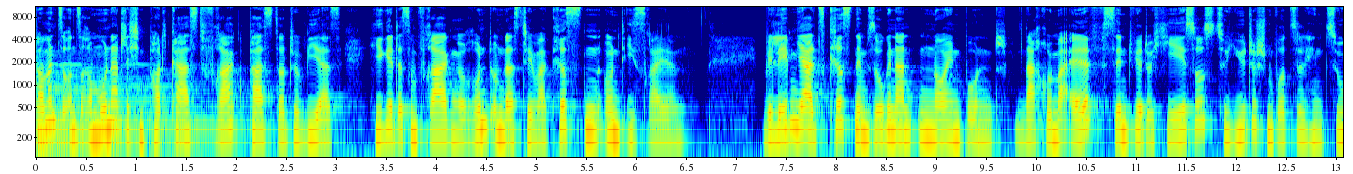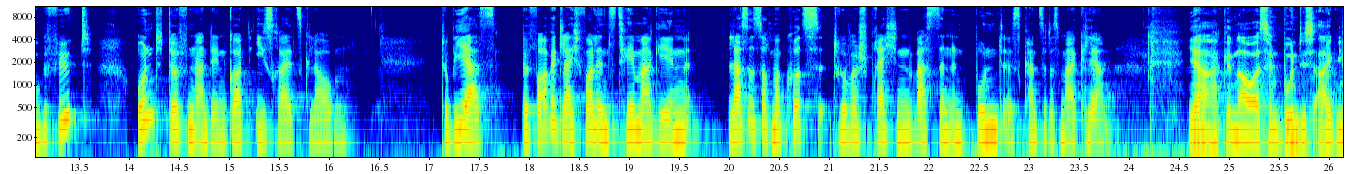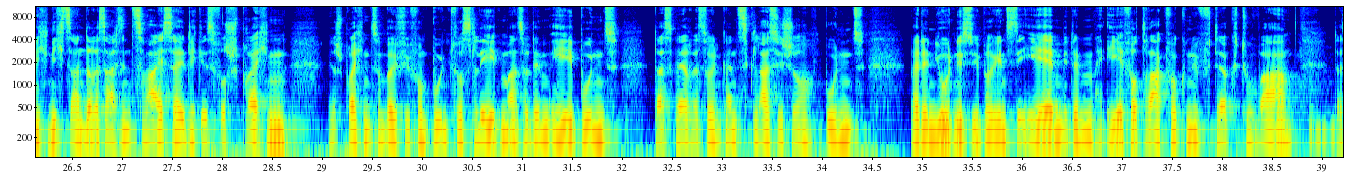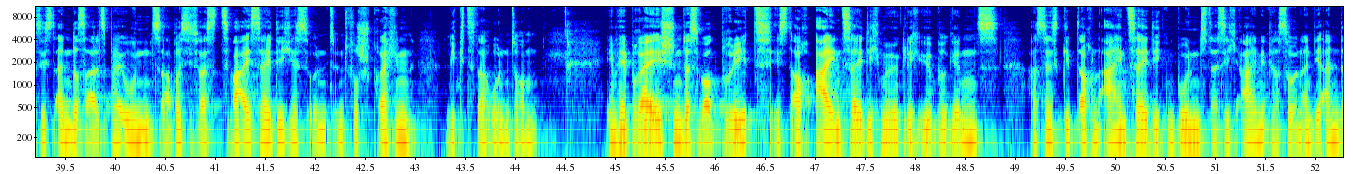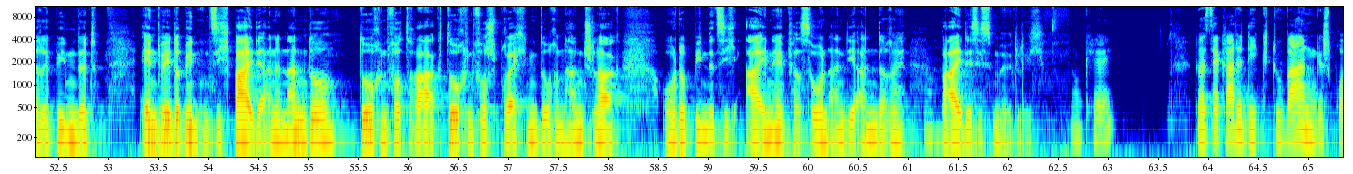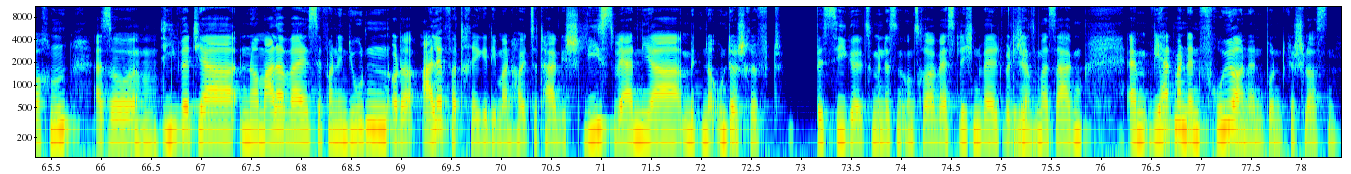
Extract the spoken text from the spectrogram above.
Willkommen zu unserem monatlichen Podcast Frag Pastor Tobias. Hier geht es um Fragen rund um das Thema Christen und Israel. Wir leben ja als Christen im sogenannten Neuen Bund. Nach Römer 11 sind wir durch Jesus zur jüdischen Wurzel hinzugefügt und dürfen an den Gott Israels glauben. Tobias, bevor wir gleich voll ins Thema gehen, lass uns doch mal kurz drüber sprechen, was denn ein Bund ist. Kannst du das mal erklären? Ja, genau. Also ein Bund ist eigentlich nichts anderes als ein zweiseitiges Versprechen. Wir sprechen zum Beispiel vom Bund fürs Leben, also dem Ehebund. Das wäre so ein ganz klassischer Bund. Bei den Juden ist übrigens die Ehe mit dem Ehevertrag verknüpft, der Ktuva. Mhm. Das ist anders als bei uns, aber es ist was Zweiseitiges und ein Versprechen liegt darunter. Im Hebräischen, das Wort Brit ist auch einseitig möglich übrigens. Also es gibt auch einen einseitigen Bund, dass sich eine Person an die andere bindet. Entweder binden sich beide aneinander durch einen Vertrag, durch ein Versprechen, durch einen Handschlag oder bindet sich eine Person an die andere. Beides ist möglich. Okay. Du hast ja gerade die Ktuvan gesprochen. Also mhm. die wird ja normalerweise von den Juden oder alle Verträge, die man heutzutage schließt, werden ja mit einer Unterschrift besiegelt, zumindest in unserer westlichen Welt, würde ich ja. jetzt mal sagen. Ähm, wie hat man denn früher einen Bund geschlossen?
